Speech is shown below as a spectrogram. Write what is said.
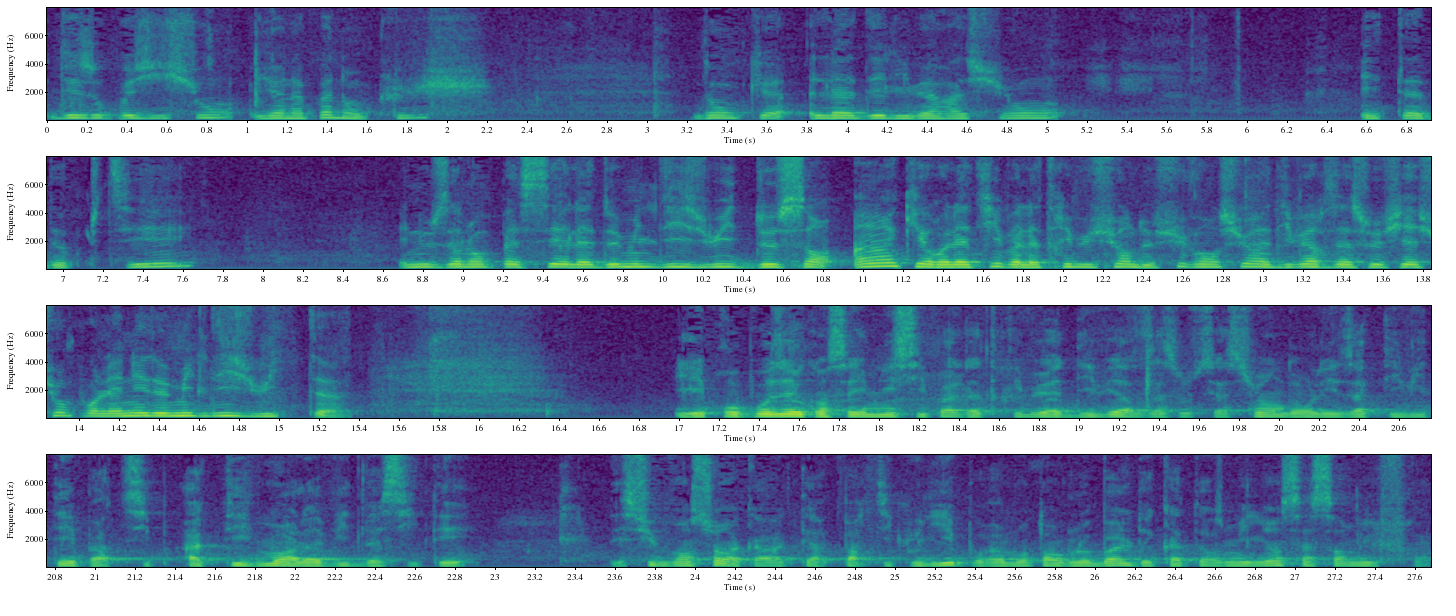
Des oppositions Il n'y en a pas non plus. Donc la délibération est adoptée. Et nous allons passer à la 2018-201 qui est relative à l'attribution de subventions à diverses associations pour l'année 2018. Il est proposé au conseil municipal d'attribuer à diverses associations dont les activités participent activement à la vie de la cité des subventions à caractère particulier pour un montant global de 14 500 000 francs.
